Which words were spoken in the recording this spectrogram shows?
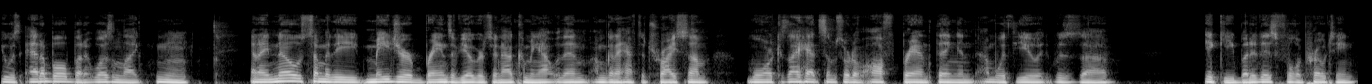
it was edible, but it wasn't like, hmm. And I know some of the major brands of yogurts are now coming out with them. I'm going to have to try some more because I had some sort of off brand thing and I'm with you. It was uh, icky, but it is full of protein.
